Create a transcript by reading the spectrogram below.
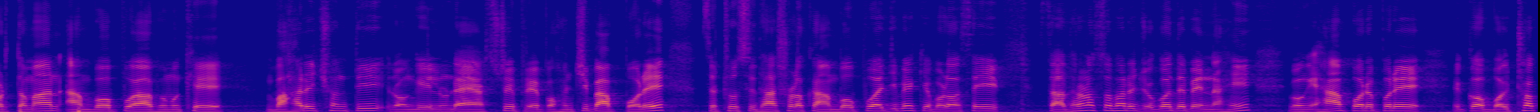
ବର୍ତ୍ତମାନ ଆମ୍ବପୁଆ ଅଭିମୁଖେ ବାହାରିଛନ୍ତି ରଙ୍ଗେଇଲୁଣ୍ଡା ଏୟାରଷ୍ଟ୍ରିପ୍ରେ ପହଞ୍ଚିବା ପରେ ସେଠୁ ସିଧାସଳଖ ଆମ୍ବପୁଆ ଯିବେ କେବଳ ସେଇ ସାଧାରଣ ସଭାରେ ଯୋଗ ଦେବେ ନାହିଁ ଏବଂ ଏହା ପରେ ପରେ ଏକ ବୈଠକ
